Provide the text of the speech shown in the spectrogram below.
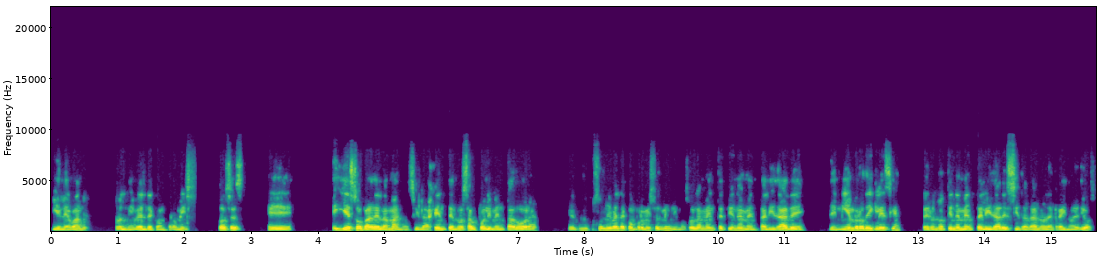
y elevando el nivel de compromiso. Entonces, eh, y eso va de la mano. Si la gente no es autoalimentadora, eh, su nivel de compromiso es mínimo. Solamente tiene mentalidad de, de miembro de iglesia, pero no tiene mentalidad de ciudadano del reino de Dios.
